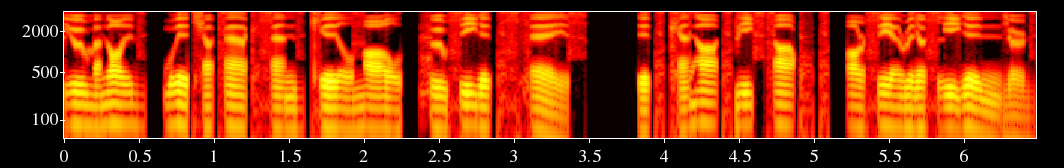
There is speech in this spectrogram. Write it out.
humanoid, which attacks and kills all who see its face. It cannot be stopped or seriously injured.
